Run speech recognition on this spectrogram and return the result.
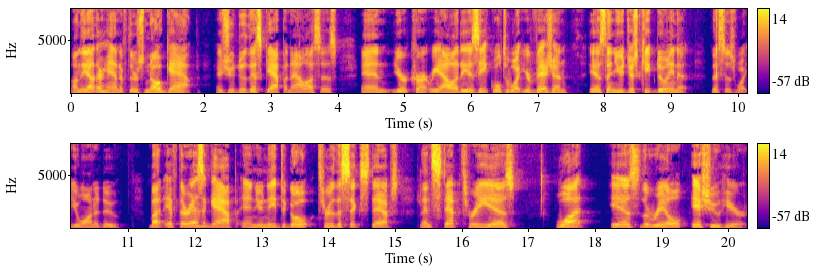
On the other hand, if there's no gap as you do this gap analysis and your current reality is equal to what your vision is, then you just keep doing it. This is what you want to do. But if there is a gap and you need to go through the six steps, then step three is what is the real issue here?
